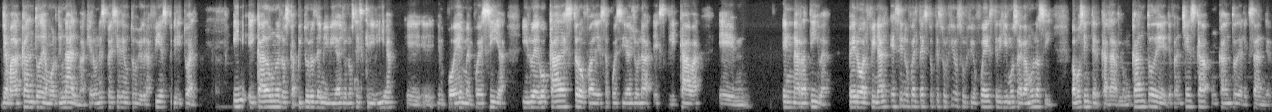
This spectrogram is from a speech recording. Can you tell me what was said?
llamada Canto de Amor de un Alma, que era una especie de autobiografía espiritual y, cada uno de los capítulos de mi vida yo los escribía eh, eh, en poema, en poesía, y luego cada estrofa de esa poesía yo la explicaba en narrativa, pero al final ese no fue el texto que surgió, surgió fue este, dijimos hagámoslo así, vamos a intercalarlo, un canto de, Francesca, un canto de Alexander,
